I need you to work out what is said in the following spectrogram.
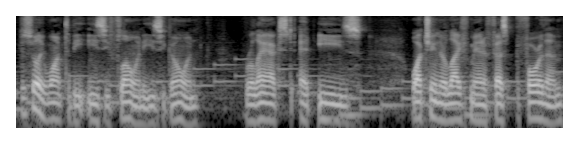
I just really want to be easy flowing, easy going relaxed, at ease, watching their life manifest before them.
